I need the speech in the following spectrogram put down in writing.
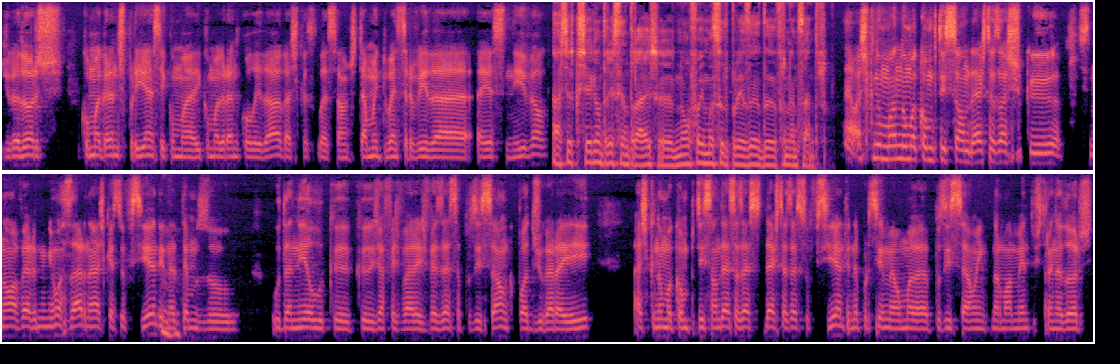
jogadores com uma grande experiência e com uma, e com uma grande qualidade. Acho que a seleção está muito bem servida a, a esse nível. Achas que chegam três centrais? Eh, não foi uma surpresa de Fernando Santos? Eu acho que numa, numa competição destas, acho que se não houver nenhum azar, não é? acho que é suficiente. Ainda uhum. temos o, o Danilo que, que já fez várias vezes essa posição, que pode jogar aí. Acho que numa competição dessas, é, destas é suficiente, ainda por cima é uma posição em que normalmente os treinadores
